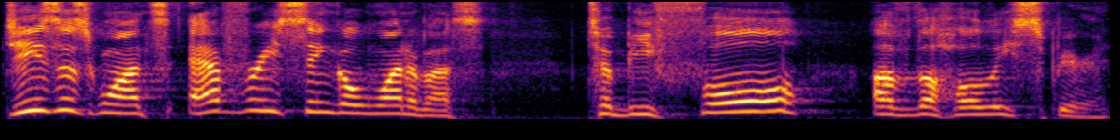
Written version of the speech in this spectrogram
Jesus wants every single one of us to be full of the Holy Spirit,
